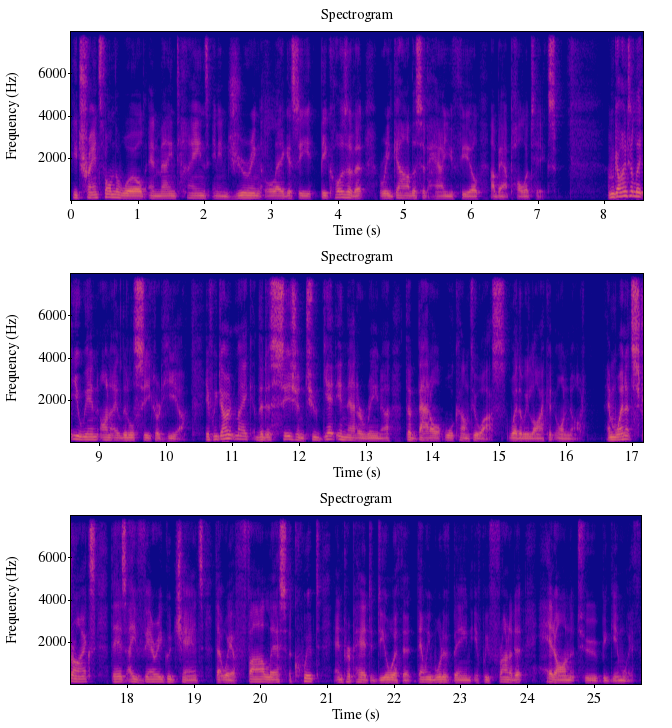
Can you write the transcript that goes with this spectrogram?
He transformed the world and maintains an enduring legacy because of it, regardless of how you feel about politics. I'm going to let you in on a little secret here. If we don't make the decision to get in that arena, the battle will come to us, whether we like it or not. And when it strikes, there's a very good chance that we are far less equipped and prepared to deal with it than we would have been if we fronted it head on to begin with.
